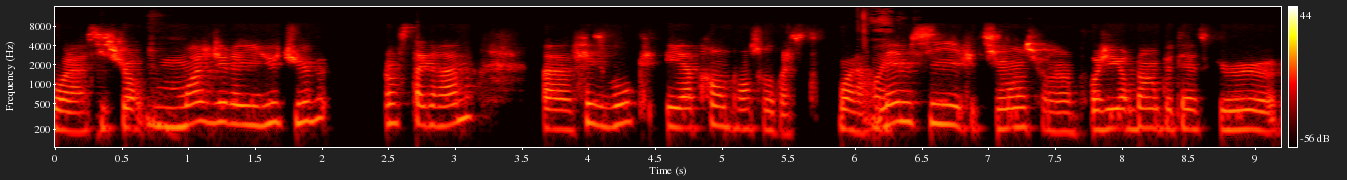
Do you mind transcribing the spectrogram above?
voilà, c'est sûr. Mhm. Moi, je dirais YouTube, Instagram, Facebook et après on pense au reste. Voilà. Même si effectivement sur un projet urbain peut-être que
